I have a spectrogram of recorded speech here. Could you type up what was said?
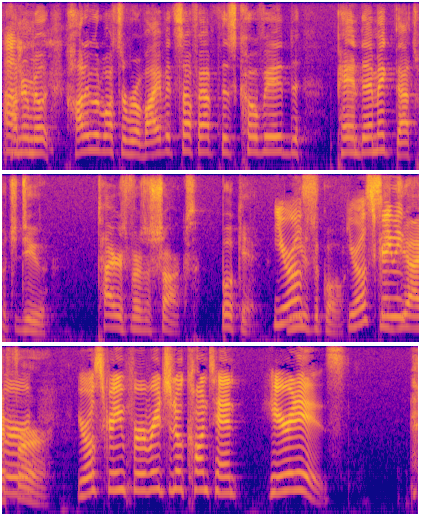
Uh. 100 million. Hollywood wants to revive itself after this COVID pandemic. That's what you do. Tigers versus sharks. Book it. You're all, Musical. You're all screaming CGI for. fur. You're all screaming for original content. Here it is.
